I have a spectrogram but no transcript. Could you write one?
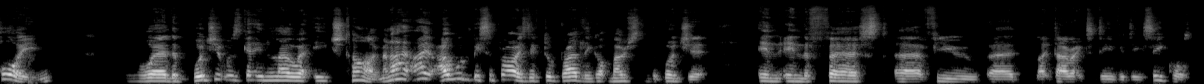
point where the budget was getting lower each time. And I, I, I wouldn't be surprised if Doug Bradley got most of the budget in in the first uh, few uh, like direct to DVD sequels.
